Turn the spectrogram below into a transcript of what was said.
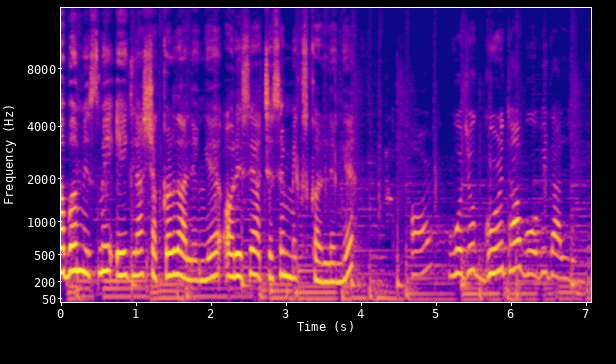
अब हम इसमें एक गिलास शक्कर डालेंगे और इसे अच्छे से मिक्स कर लेंगे। और वो जो गुड़ था, वो भी डाल लेंगे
